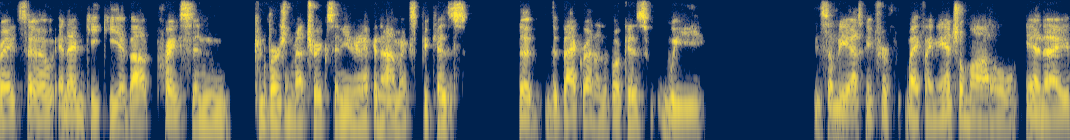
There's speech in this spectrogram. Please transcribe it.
Right. So, and I'm geeky about price and conversion metrics and unit economics because the the background on the book is we somebody asked me for my financial model and I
